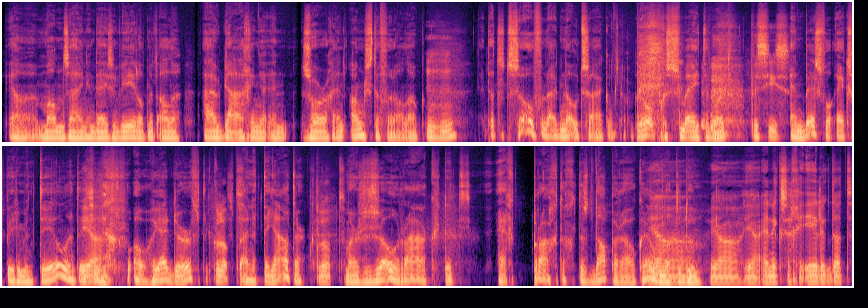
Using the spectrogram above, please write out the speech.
ja, man zijn in deze wereld met alle uitdagingen en zorgen en angsten vooral ook. mhm, Dat het zo vanuit noodzaak op- gesmeten wordt. precies. En best wel experimenteel. Ja. je, oh, jij durft. Klopt, Bijna theater. klopt. Maar zo raak. Dat echt prachtig. Het is dapper ook hè, om dat te doen. Ja, ja, en ik zeg je eerlijk dat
